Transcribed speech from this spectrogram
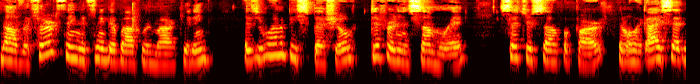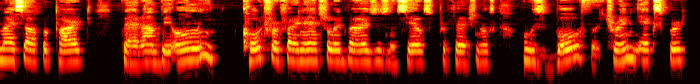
Now, the third thing to think about when marketing is you want to be special, different in some way, set yourself apart. You know, like I set myself apart that I'm the only coach for financial advisors and sales professionals who's both a trained expert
